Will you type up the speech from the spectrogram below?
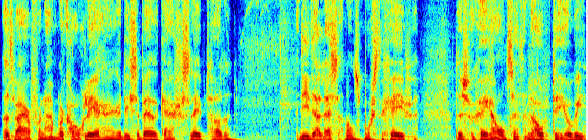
Het waren voornamelijk hoogleraren die ze bij elkaar gesleept hadden, die daar les aan ons moesten geven. Dus we kregen een ontzettende hoop theorie.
